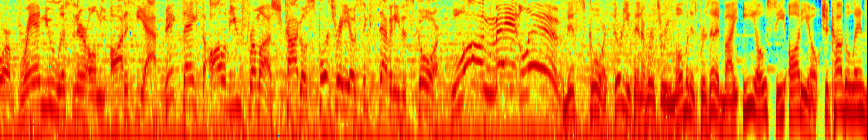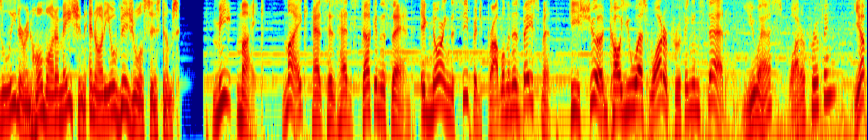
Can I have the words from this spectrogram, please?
or a brand new listener on the Audacy app. Big thanks to all of you from us, Chicago Sports Radio 670, The Score. Long may it live! This Score 30th anniversary moment is presented by EOC Audio, Chicagoland's leader in home automation and audio visual systems. Meet Mike. Mike has his head stuck in the sand, ignoring the seepage problem in his basement. He should call US Waterproofing instead. US Waterproofing? Yep.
